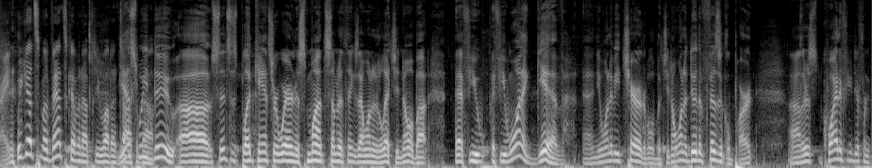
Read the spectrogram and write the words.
right. We got some events coming up you want to talk about. yes, we about. do. Uh, since it's Blood Cancer Awareness Month, some of the things I wanted to let you know about. If you if you want to give and you want to be charitable, but you don't want to do the physical part, uh, there's quite a few different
